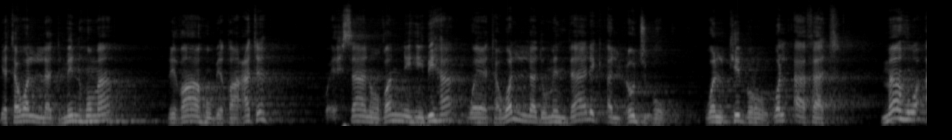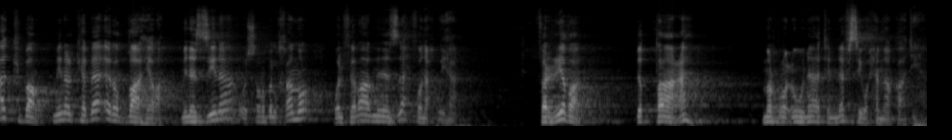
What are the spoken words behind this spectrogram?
يتولد منهما رضاه بطاعته وإحسان ظنه بها ويتولد من ذلك العجب والكبر والآفات. ما هو أكبر من الكبائر الظاهرة؟ من الزنا وشرب الخمر والفرار من الزحف ونحوها. فالرضا بالطاعة من رعونات النفس وحماقاتها.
